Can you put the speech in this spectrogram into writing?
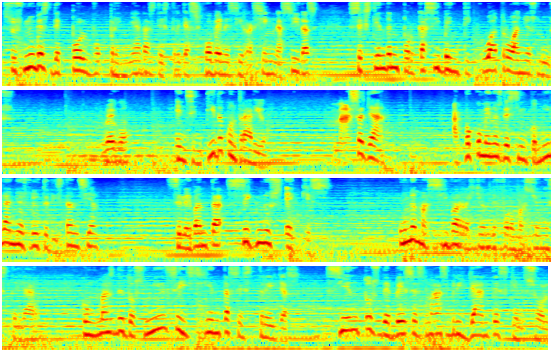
Sus nubes de polvo preñadas de estrellas jóvenes y recién nacidas se extienden por casi 24 años luz. Luego, en sentido contrario, más allá a poco menos de 5.000 años luz de distancia, se levanta Cygnus X, una masiva región de formación estelar con más de 2.600 estrellas, cientos de veces más brillantes que el Sol,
